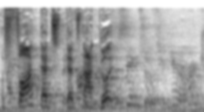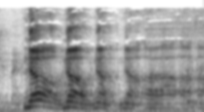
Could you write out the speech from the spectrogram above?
A I font that's that's not good. The same. So if you hear, aren't you making? No, no, no, no. Uh, the uh,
